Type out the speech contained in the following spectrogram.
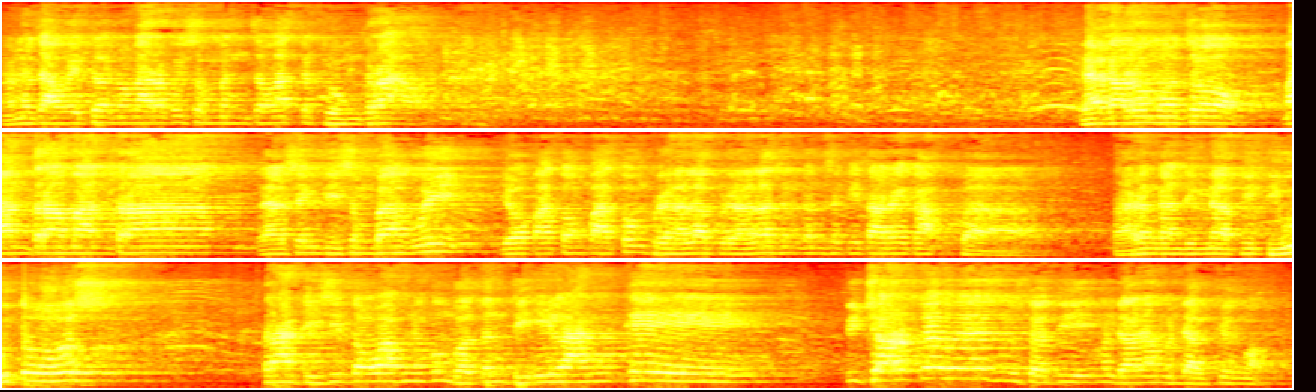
Ana cah wedok nang ngarepe semen celat kedongkrak. Lah karo maca mantra-mantra, lah sing disembah kuwi ya patung-patung berhala-berhala sing ten sekitare Ka'bah. Bareng Kanjeng Nabi diutus, tradisi tawaf niku mboten diilangke. Dijarke wis wis dadi mendarah mendaging kok.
